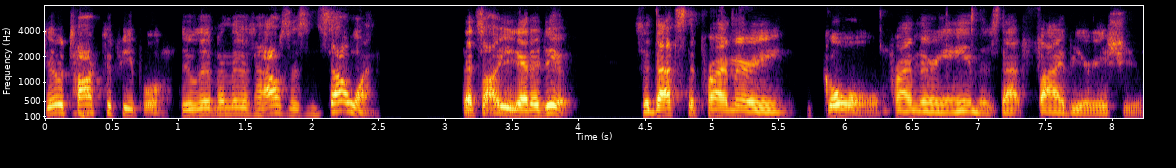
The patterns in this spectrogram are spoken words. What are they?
Go talk to people who live in those houses and sell one. That's all you got to do. So that's the primary goal. Primary aim is that five year issue.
